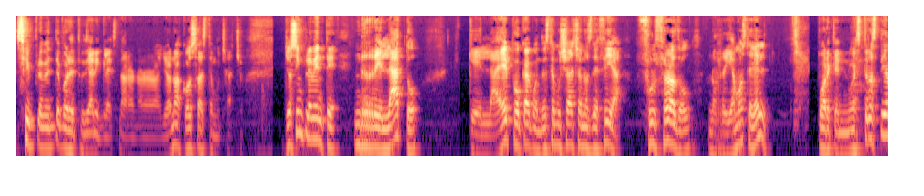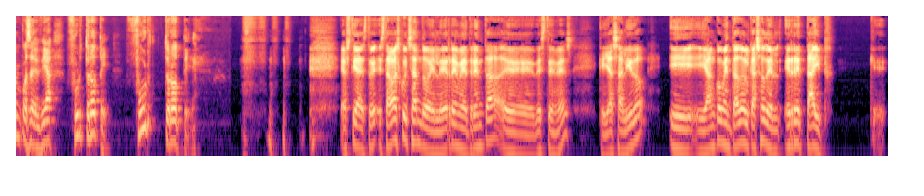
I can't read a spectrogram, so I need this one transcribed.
simplemente por estudiar inglés. No, no, no, no, no, yo no acoso a este muchacho. Yo simplemente relato que en la época, cuando este muchacho nos decía full throttle, nos reíamos de él. Porque en nuestros tiempos se decía full trote, full trote. Hostia, estoy- estaba escuchando el RM30 eh, de este mes, que ya ha salido, y, y han comentado el caso del R-Type. ¿Qué,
